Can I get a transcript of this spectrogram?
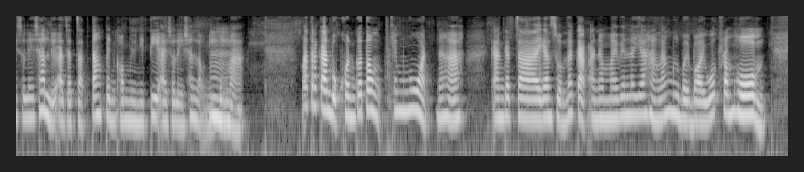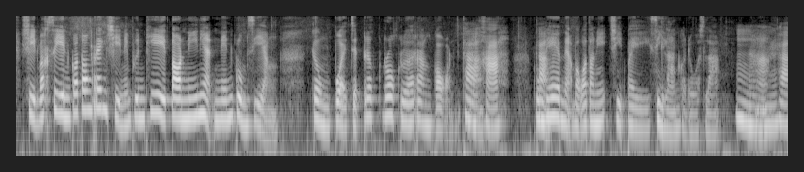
isolation หรืออาจจะจัดตั้งเป็น community isolation เหล่านี้ขึ้นมา มาตรการบุคคลก็ต้องเข้มงวดนะคะ การกระจายการสวมหน้ากากอนามัยเว้นระยะห่างล้างมือบ่อยๆ work from home ฉีดวัคซีนก็ต้องเร่งฉีดในพื้นที่ตอนนี้เนี่ยเน้นกลุ่มเสี่ยง กลุ่มป่วยเจ็ดโรคเรื้อรังก่อนนะคะ กรุงเทพเนี่ยบอกว่าตอนนี้ฉีดไป 4 ล้านกว่าโดสละนะคะนะคะ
